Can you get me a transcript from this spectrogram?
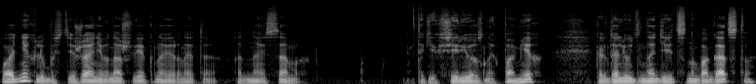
У одних любостяжаний в наш век, наверное, это одна из самых таких серьезных помех, когда люди надеются на богатство,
